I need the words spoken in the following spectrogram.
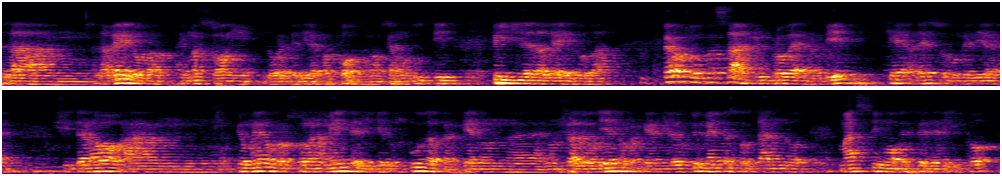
la, la, vedova ai massoni dovrebbe dire qualcosa, no? siamo tutti figli della vedova. Però c'è un passaggio in Proverbi che adesso, come dire, citerò um, più o meno grossolanamente, vi chiedo scusa perché non, eh, ce l'avevo dietro, perché mi è venuto in mente ascoltando Massimo e Federico,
